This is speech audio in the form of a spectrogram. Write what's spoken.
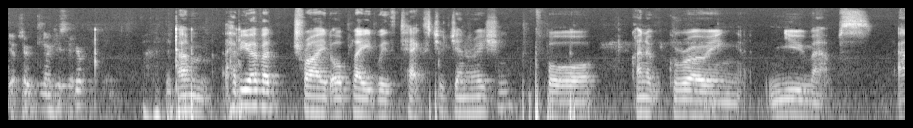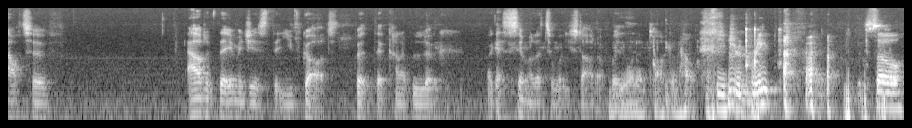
Yeah, so, no, he's here. Um, have you ever tried or played with texture generation for kind of growing new maps out of out of the images that you've got, but that kind of look, I guess, similar to what you start off with? You want to talk about feature creep? So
